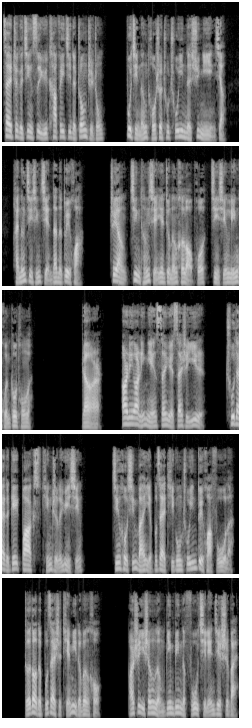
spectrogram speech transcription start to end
在这个近似于咖啡机的装置中，不仅能投射出初音的虚拟影像，还能进行简单的对话，这样近藤显彦就能和老婆进行灵魂沟通了。然而，二零二零年三月三十一日，初代的 Gatebox 停止了运行。今后新版也不再提供初音对话服务了，得到的不再是甜蜜的问候，而是一声冷冰冰的服务器连接失败。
